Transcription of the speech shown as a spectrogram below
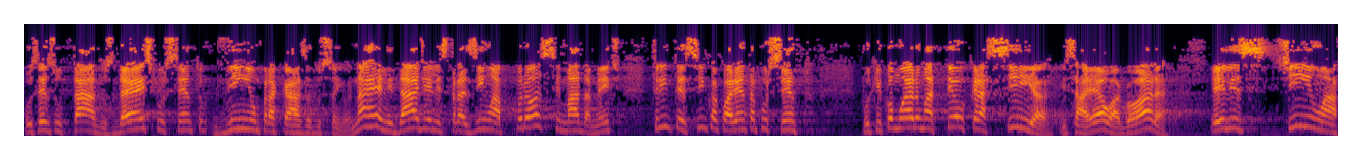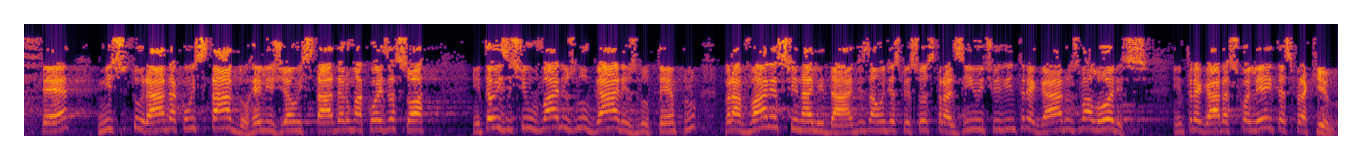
os resultados, 10%, vinham para a casa do Senhor. Na realidade, eles traziam aproximadamente 35% a 40%, porque, como era uma teocracia, Israel agora, eles tinham a fé misturada com o Estado. Religião e Estado era uma coisa só. Então existiam vários lugares no templo para várias finalidades, aonde as pessoas traziam e tinham que entregar os valores, entregar as colheitas para aquilo.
